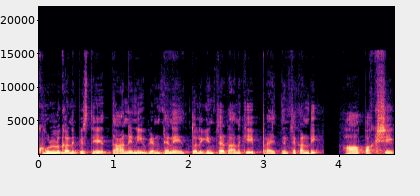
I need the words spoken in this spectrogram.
కోళ్ళు కనిపిస్తే దానిని వెంటనే తొలగించడానికి ప్రయత్నించకండి. ఆ పక్షి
